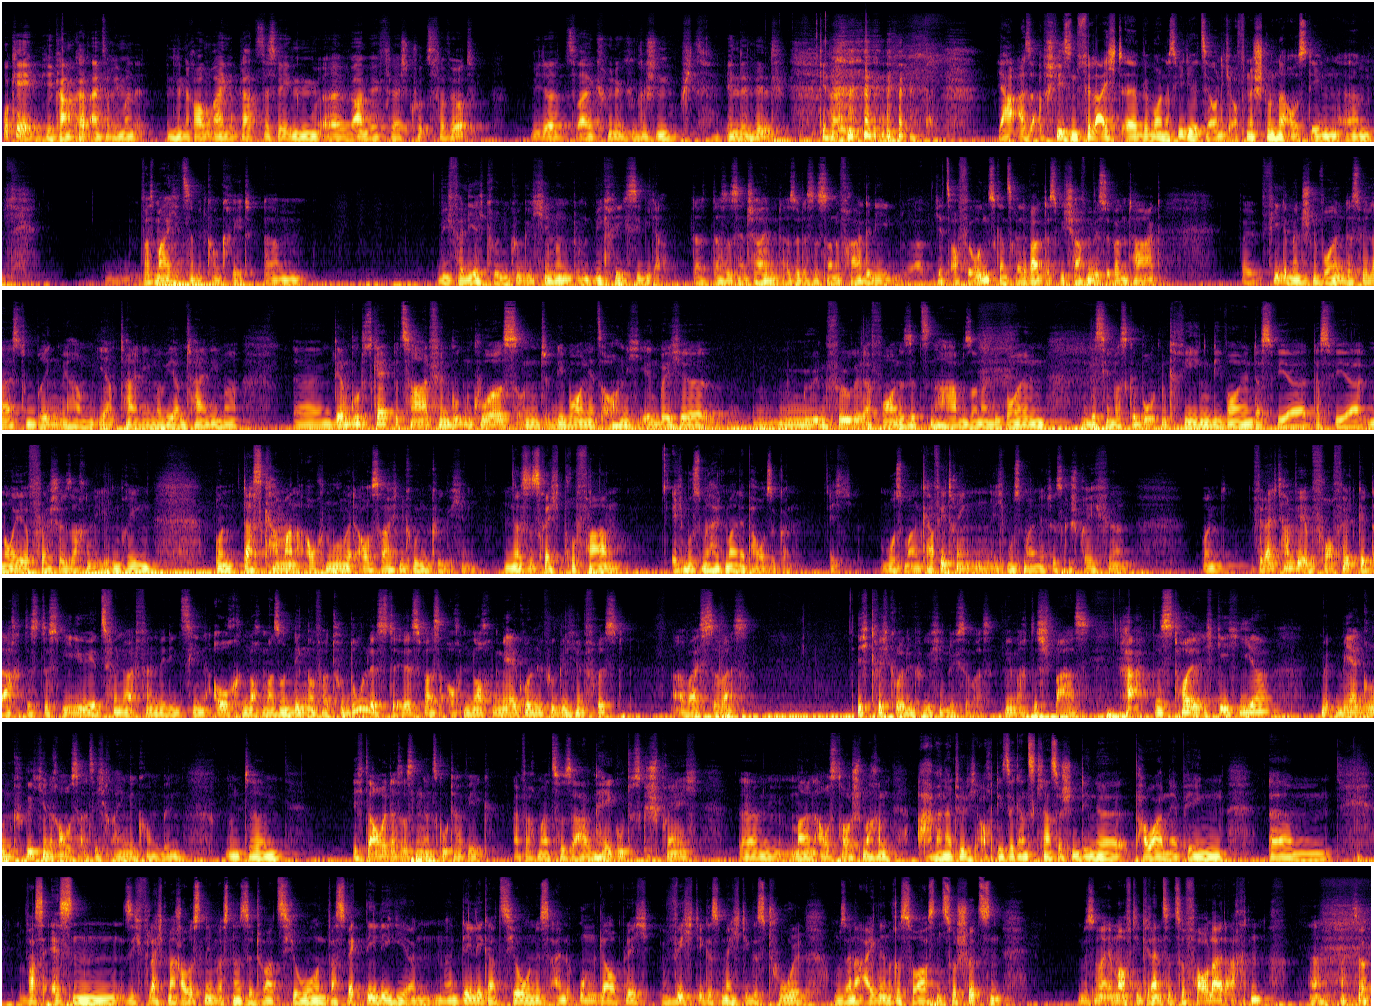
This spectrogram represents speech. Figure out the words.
Okay, hier kam gerade einfach jemand in den Raum reingeplatzt, deswegen äh, waren wir vielleicht kurz verwirrt wieder zwei grüne Kügelchen in den Wind. Genau. ja, also abschließend vielleicht, äh, wir wollen das Video jetzt ja auch nicht auf eine Stunde ausdehnen. Ähm, was mache ich jetzt damit konkret? Ähm, wie verliere ich grüne Kügelchen und, und wie kriege ich sie wieder? Das, das, ist entscheidend. Also das ist so eine Frage, die jetzt auch für uns ganz relevant ist. Wie schaffen wir es über den Tag? Weil viele Menschen wollen, dass wir Leistung bringen. Wir haben, ihr habt Teilnehmer, wir haben Teilnehmer. Ähm, die haben gutes Geld bezahlt für einen guten Kurs und die wollen jetzt auch nicht irgendwelche müden Vögel da vorne sitzen haben, sondern die wollen ein bisschen was geboten kriegen, die wollen, dass wir, dass wir neue, frische Sachen eben bringen. Und das kann man auch nur mit ausreichend grünen Kügelchen. Und das ist recht profan. Ich muss mir halt mal eine Pause gönnen. Ich muss mal einen Kaffee trinken, ich muss mal ein nettes Gespräch führen. Und vielleicht haben wir im Vorfeld gedacht, dass das Video jetzt für Nerdfilmmedizin auch nochmal so ein Ding auf der To-Do-Liste ist, was auch noch mehr grüne Kügelchen frisst. Aber weißt du was? Ich kriege grüne Kügelchen durch sowas. Mir macht das Spaß. Ha, das ist toll. Ich gehe hier mit mehr grünen Kügelchen raus, als ich reingekommen bin. Und ähm, ich glaube, das ist ein ganz guter Weg. Einfach mal zu sagen, hey, gutes Gespräch, ähm, mal einen Austausch machen, aber natürlich auch diese ganz klassischen Dinge, Powernapping, ähm, was essen, sich vielleicht mal rausnehmen aus einer Situation, was wegdelegieren. Ne? Delegation ist ein unglaublich wichtiges, mächtiges Tool, um seine eigenen Ressourcen zu schützen. Müssen wir immer auf die Grenze zur Faulheit achten? Also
